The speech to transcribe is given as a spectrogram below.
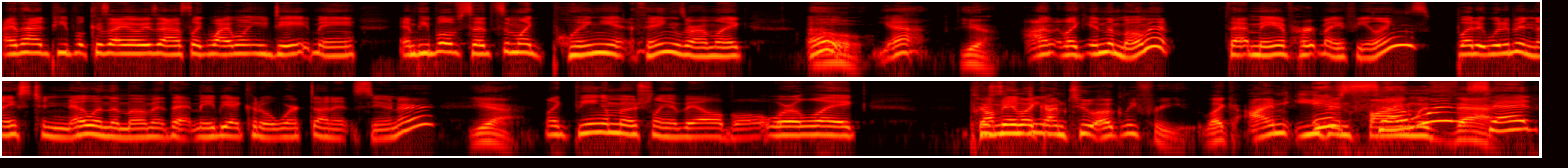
I've had people because I always ask like, "Why won't you date me?" And people have said some like poignant things where I'm like, "Oh, Oh. yeah," Yeah. on, like in the moment that may have hurt my feelings, but it would have been nice to know in the moment that maybe I could have worked on it sooner. Yeah. Like being emotionally available or like Tell me like I'm too ugly for you. Like I'm even if fine with that. Said,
